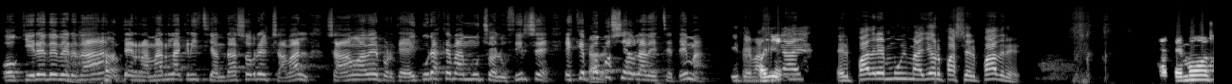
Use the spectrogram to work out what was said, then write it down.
o quiere de verdad derramar la cristiandad sobre el chaval. O sea, vamos a ver, porque hay curas que van mucho a lucirse. Es que Claro. poco se habla de este tema. Y te imaginas, el padre es muy mayor para ser padre. Hacemos,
